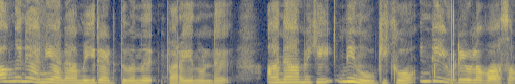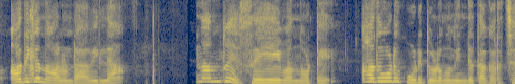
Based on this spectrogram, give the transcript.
അങ്ങനെ അനി അനാമികയുടെ അടുത്ത് വന്ന് പറയുന്നുണ്ട് അനാമിക നീ നോക്കിക്കോ എന്റെ ഇവിടെയുള്ള വാസം അധിക നാളുണ്ടാവില്ല. നന്ദു എസ് എ ഐ വന്നോട്ടെ അതോടുകൂടി തുടങ്ങും നിന്റെ തകർച്ച.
